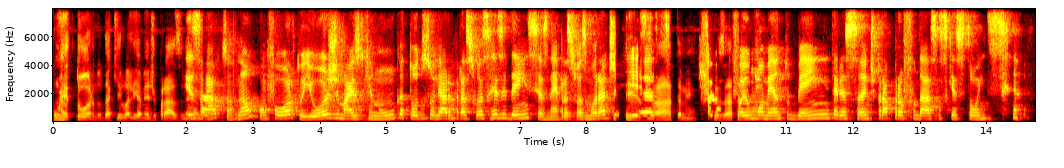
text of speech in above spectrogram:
um retorno daquilo ali a médio prazo. Né, Exato, não, conforto. E hoje, mais do que nunca, todos olharam para as suas residências, né? Para as suas moradias. Exatamente. Foi, exatamente. foi um momento bem interessante para aprofundar essas questões.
